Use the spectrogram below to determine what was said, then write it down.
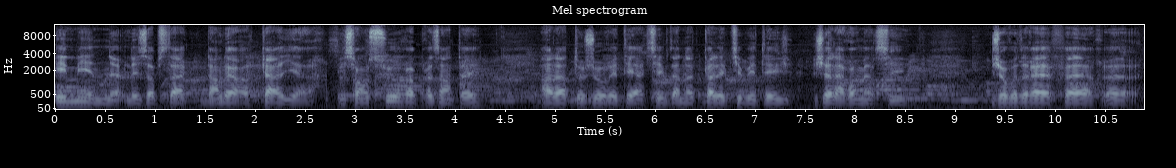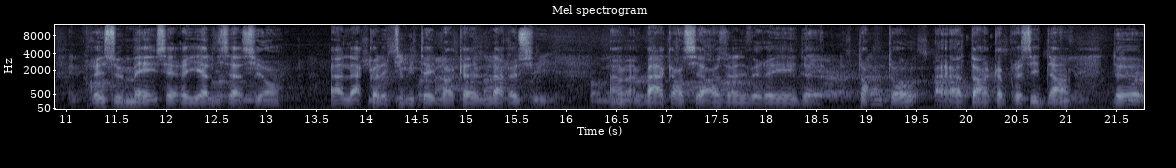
éminent les obstacles dans leur carrière. Ils sont sous-représentés. Elle a toujours été active dans notre collectivité. Je la remercie. Je voudrais faire euh, résumer ces réalisations à la collectivité locale. Elle a reçu un bac en sciences de l'Université de Toronto en tant que président du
